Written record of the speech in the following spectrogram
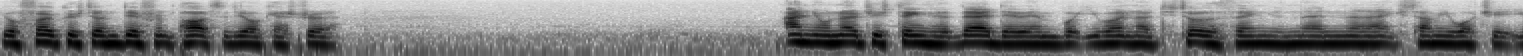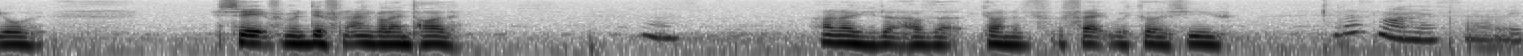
you're focused on different parts of the orchestra and you'll notice things that they're doing, but you won't notice other things. And then the next time you watch it, you'll see it from a different angle entirely. Hmm. I know you don't have that kind of effect because you. That's not necessarily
